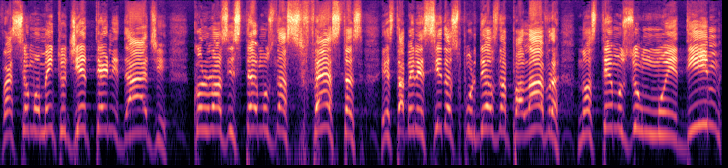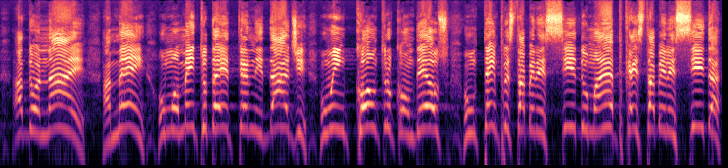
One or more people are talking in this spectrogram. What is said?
vai ser um momento de eternidade. Quando nós estamos nas festas estabelecidas por Deus na palavra, nós temos um Moedim Adonai, amém? Um momento da eternidade, um encontro com Deus, um tempo estabelecido, uma época estabelecida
